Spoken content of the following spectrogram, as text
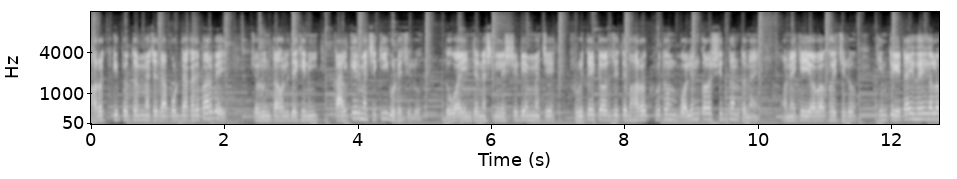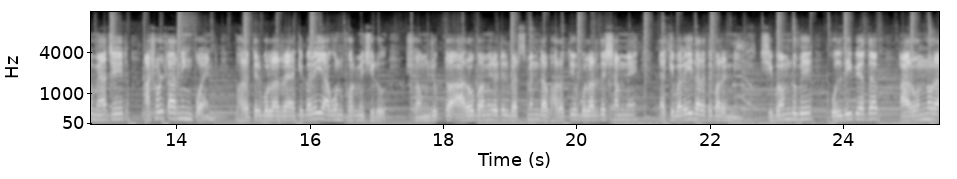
ভারত কি প্রথম ম্যাচে দাপট দেখাতে পারবে? চলুন তাহলে দেখে নিই কালকের ম্যাচে কি ঘটেছিল। দুবাই ইন্টারন্যাশনাল স্টেডিয়াম ম্যাচে শুরুতেই টস জিতে ভারত প্রথম বোলিং করার সিদ্ধান্ত নেয়। অনেকেই অবাক হয়েছিল, কিন্তু এটাই হয়ে গেল ম্যাচের আসল টার্নিং পয়েন্ট। ভারতের বোলাররা একেবারেই আগুন ফর্মে ছিল। সংযুক্ত আরব আমিরাতের ব্যাটসম্যানরা ভারতীয় বোলারদের সামনে একেবারেই দাঁড়াতে পারেননি। শিবম ডুবে, কুলদীপ যাদব আর অন্যরা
